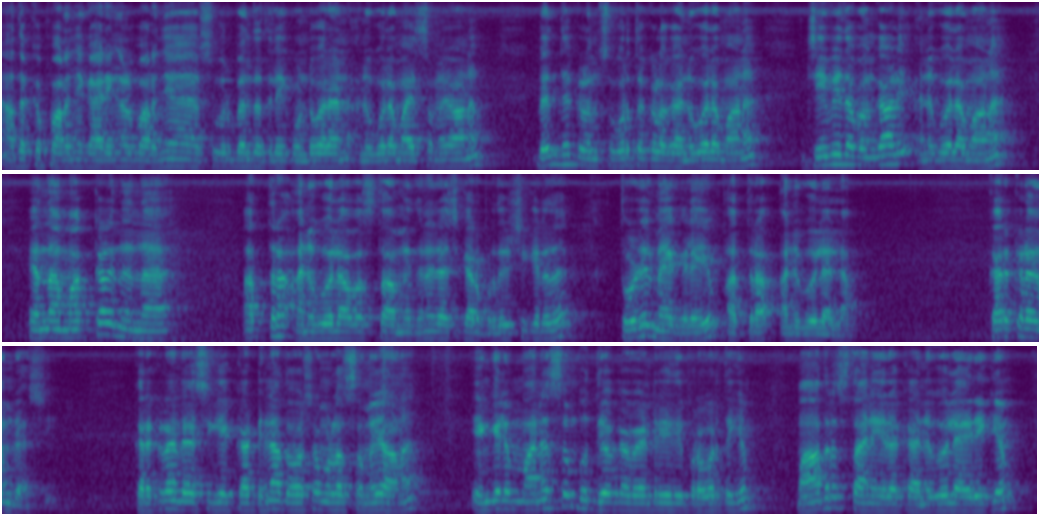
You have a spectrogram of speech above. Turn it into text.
അതൊക്കെ പറഞ്ഞ് കാര്യങ്ങൾ പറഞ്ഞ് സുഹൃബന്ധത്തിലേക്ക് കൊണ്ടുവരാൻ അനുകൂലമായ സമയമാണ്. ബന്ധുക്കളും സുഹൃത്തുക്കളൊക്കെ അനുകൂലമാണ്. ജീവിത പങ്കാളി അനുകൂലമാണ്. എന്നാൽ മക്കളിൽ നിന്ന് അത്ര അനുകൂലാവസ്ഥ മിഥുനരാശിക്കാർ പ്രതീക്ഷിക്കരുത്. തൊഴിൽ മേഖലയും അത്ര അനുകൂലമല്ല. കർക്കിടകം രാശി. കർക്കിടകം രാശിക്ക് കഠിന ദോഷമുള്ള സമയമാണ്. എങ്കിലും മനസ്സും ബുദ്ധിയൊക്കെ വേണ്ട രീതിയിൽ പ്രവർത്തിക്കും. മാതൃസ്ഥാനീയരൊക്കെ അനുകൂലമായിരിക്കും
